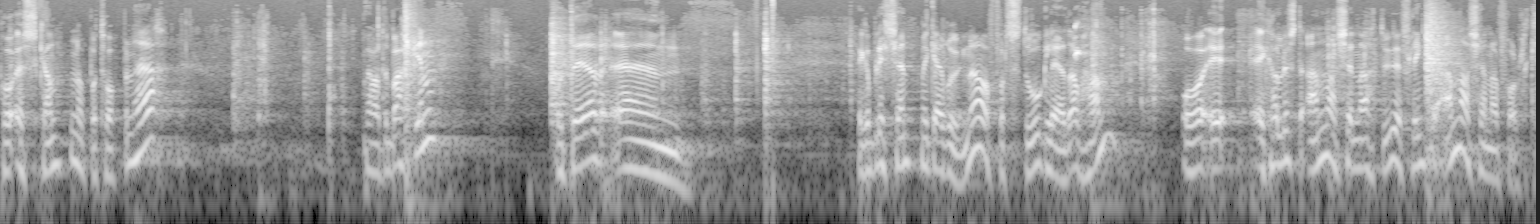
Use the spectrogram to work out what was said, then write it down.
på østkanten og på toppen her. Radebakken. Og der eh, Jeg har blitt kjent med Geir Rune og fått stor glede av han. Og jeg, jeg, har lyst til å anerkjenne at du er flink til å anerkjenne folk.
